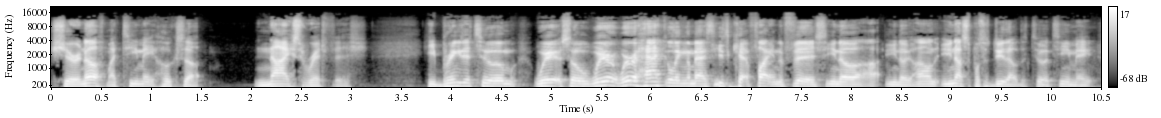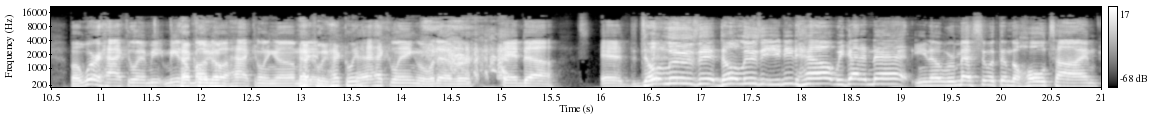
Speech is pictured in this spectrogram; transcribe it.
Sure enough, my teammate hooks up. Nice redfish. He brings it to him. We're so we're we're hackling him as he's kept fighting the fish. You know, uh, you know, I don't, you're not supposed to do that with, to a teammate, but we're hackling. Me, me and Heckling Armando him. are hackling him, Heckling. Heckling? heckling or whatever. and uh, and don't lose it, don't lose it. You need help. We got a net. You know, we're messing with him the whole time.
